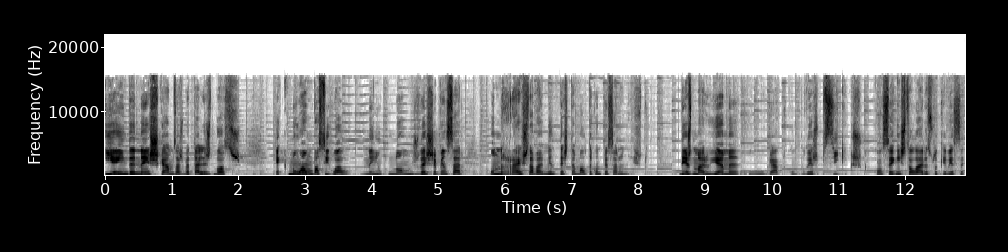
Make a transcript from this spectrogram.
e ainda nem chegámos às batalhas de bosses. É que não há um boss igual, nenhum que não nos deixa pensar onde raio estava a mente desta malta quando pensaram nisto. Desde Maruyama, o gato com poderes psíquicos que consegue instalar a sua cabeça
